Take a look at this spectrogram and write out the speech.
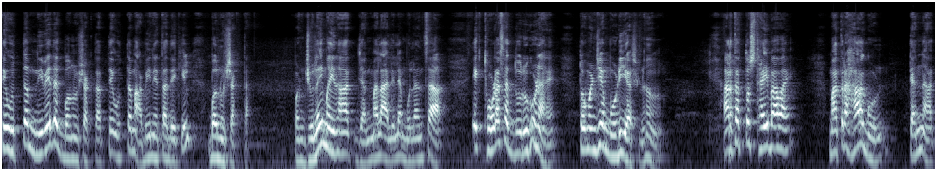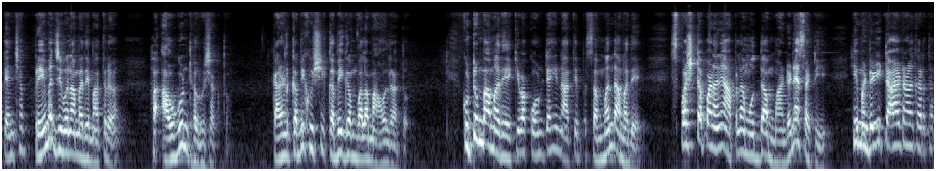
ते उत्तम निवेदक बनू शकतात. ते उत्तम अभिनेता देखील बनू शकतात. पण जुलै महिन्यात जन्माला आलेल्या मुलांचा एक थोडासा दुर्गुण आहे. तो म्हणजे मोडी असणं. अर्थात तो स्थायी भाव आहे. मात्र हा गुण त्यांना त्यांच्या प्रेमजीवनामध्ये मात्र हा अवगुण ठरू शकतो. कारण कभी खुशी कभी गमवाला माहोल राहतो. कुटुंबामध्ये किंवा कोणत्याही नाते संबंधामध्ये स्पष्टपणाने आपला मुद्दा मांडण्यासाठी ही मंडळी टाळाटाळ करतात.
